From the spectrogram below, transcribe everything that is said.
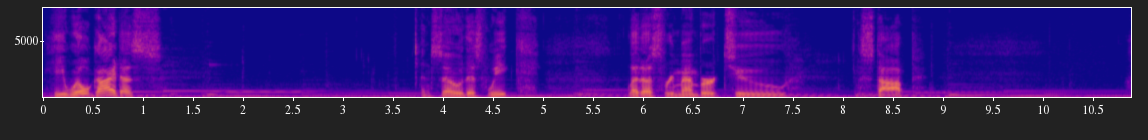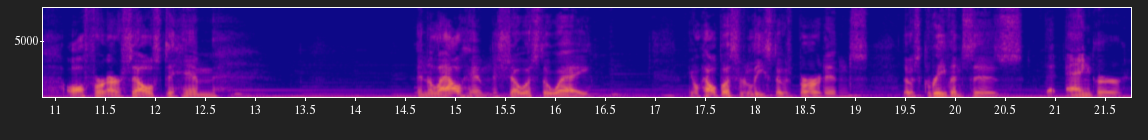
He will guide us. And so this week, let us remember to stop, offer ourselves to Him, and allow Him to show us the way. You know, help us release those burdens, those grievances, that anger.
